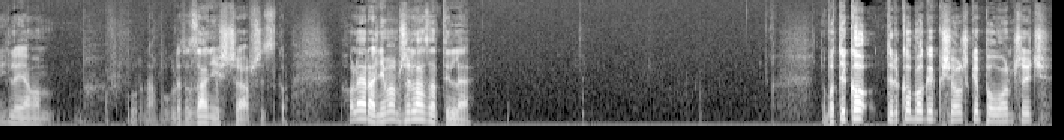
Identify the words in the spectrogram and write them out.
Ile ja mam... Kurna, w ogóle to zanieść trzeba wszystko. Cholera, nie mam żelaza tyle. No bo tylko, tylko mogę książkę połączyć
